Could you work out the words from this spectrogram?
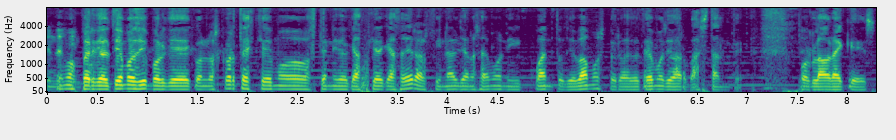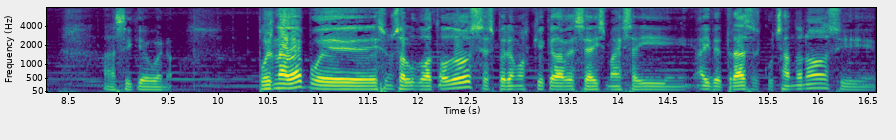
hemos perdido el tiempo, sí, porque con los cortes que hemos tenido que hacer, que hacer, al final ya no sabemos ni cuánto llevamos, pero debemos llevar bastante por la hora que es. Así que bueno. Pues nada, pues un saludo a todos. Esperemos que cada vez seáis más ahí, ahí detrás escuchándonos y,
